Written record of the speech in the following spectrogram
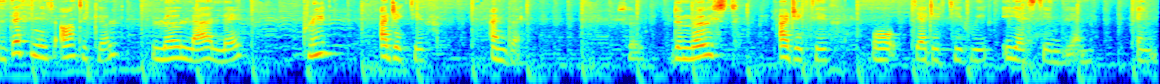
the definite article le, la, les, plus adjective and the. So the most adjective or the adjective with est in the end, in.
